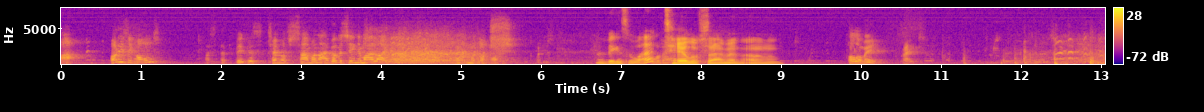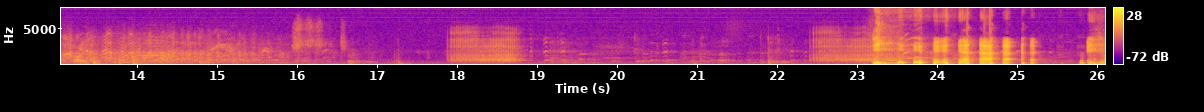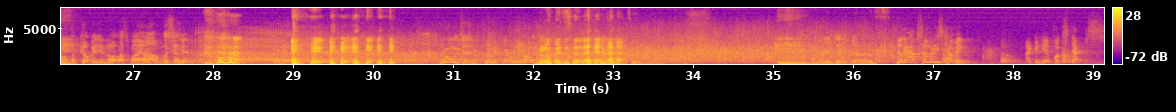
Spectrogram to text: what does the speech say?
ah, what is it, Holmes? That's the biggest tin of salmon I've ever seen in my life. The biggest what? Tail of salmon? I don't know. Follow me. Right. Sorry. It's not the cupboard, you know. That's my arm. Listen. Rheumatism. Rheumatism. Ridiculous. Look out, somebody's coming. I can hear footsteps.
